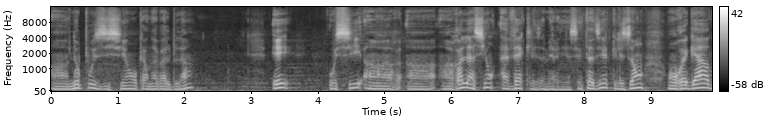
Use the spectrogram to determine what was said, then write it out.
en opposition au carnaval blanc et aussi en, en, relation avec les Amérindiens. C'est-à-dire qu'ils ont, on regarde,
